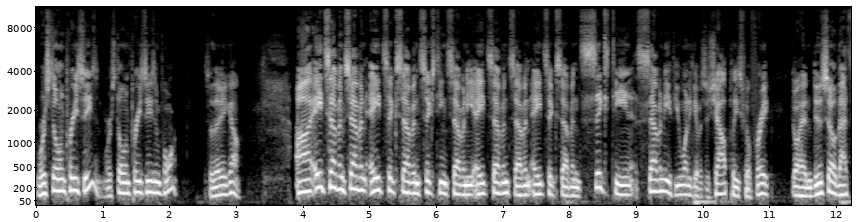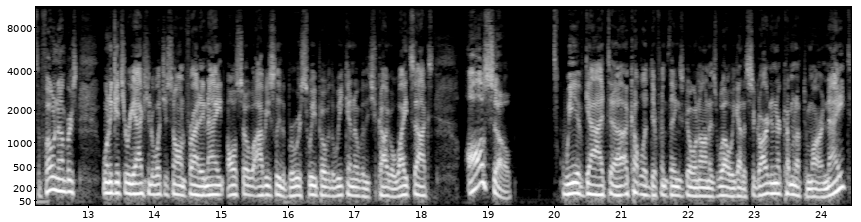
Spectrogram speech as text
We're still in preseason. We're still in preseason form. So there you go. Uh, 877 867 1670. 877 867 1670. If you want to give us a shout, please feel free. Go ahead and do so. That's the phone numbers. Want to get your reaction to what you saw on Friday night. Also, obviously, the Brewers sweep over the weekend over the Chicago White Sox. Also, we have got uh, a couple of different things going on as well. We got a cigar dinner coming up tomorrow night.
